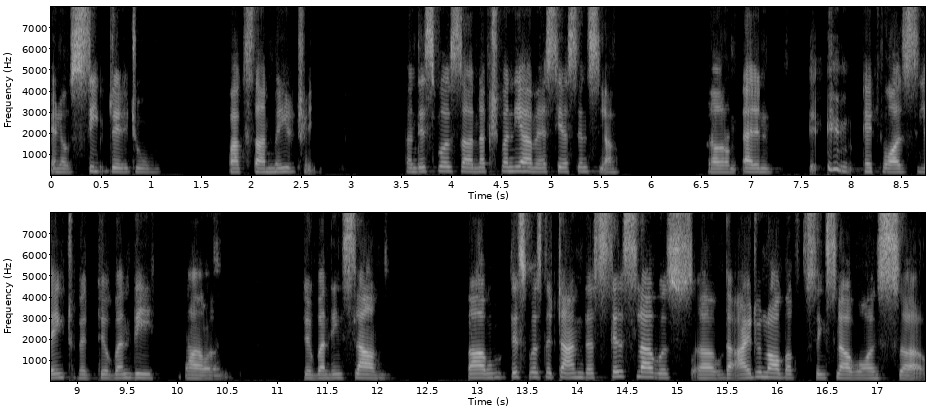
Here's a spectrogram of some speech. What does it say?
you know seeped into Pakistan military, and this was uh, Naqshbandiya Owaisiya silsila, um, and it was linked with Deobandi, uh, Deobandi Islam. Um, this was the time the silsila was uh, the ideologue of the silsila was uh,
